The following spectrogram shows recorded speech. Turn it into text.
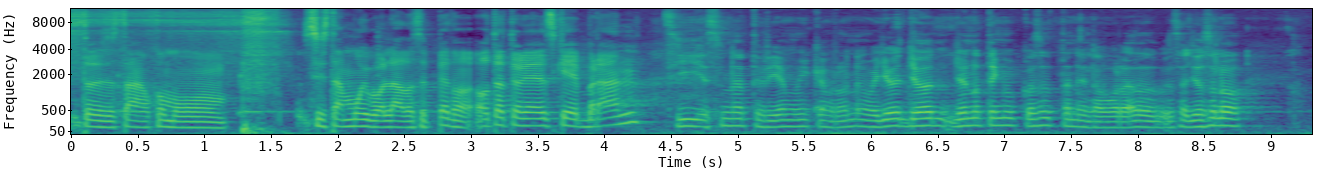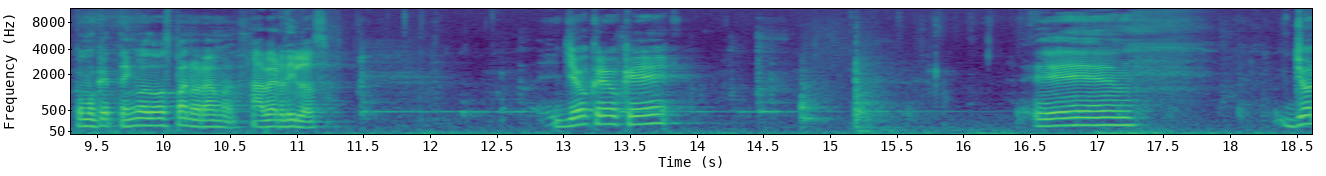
Entonces está como... pff, sí está muy volado ese pedo. Otra teoría es que Bran... Sí, es una teoría muy cabrona, güey. Yo, yo, yo no tengo cosas tan elaboradas, güey. O sea, yo solo... Como que tengo dos panoramas. A ver, dilos. Yo creo que... Eh, yo,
